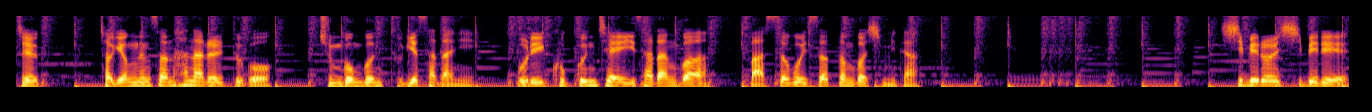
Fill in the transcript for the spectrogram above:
즉, 적영능선 하나를 두고 중공군 두 개 사단이 우리 국군 제2사단과 맞서고 있었던 것입니다. 11월 11일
